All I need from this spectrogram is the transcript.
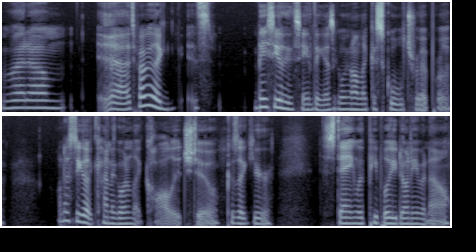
But um yeah it's probably like it's basically the same thing as going on like a school trip or honestly like kind of going to like college too because like you're staying with people you don't even know.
